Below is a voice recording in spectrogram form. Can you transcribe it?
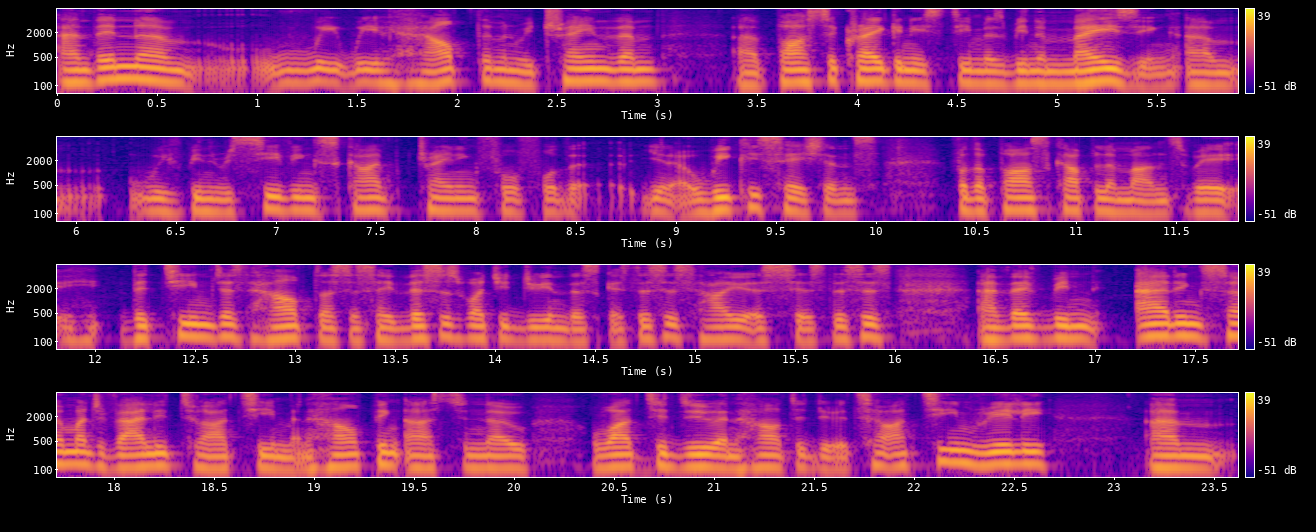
and then um, we we help them and we train them. Uh, Pastor Craig and his team has been amazing. Um, we've been receiving Skype training for, for the you know weekly sessions for the past couple of months, where he, the team just helped us to say, "This is what you do in this case. This is how you assist. This is," and they've been adding so much value to our team and helping us to know what to do and how to do it. So our team really. Um,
